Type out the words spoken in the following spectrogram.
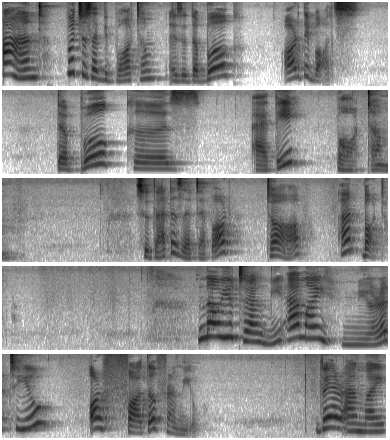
And which is at the bottom? Is it the book or the box? The book is at the bottom. So that is it about top and bottom. Now you tell me, am I nearer to you or farther from you? Where am I?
